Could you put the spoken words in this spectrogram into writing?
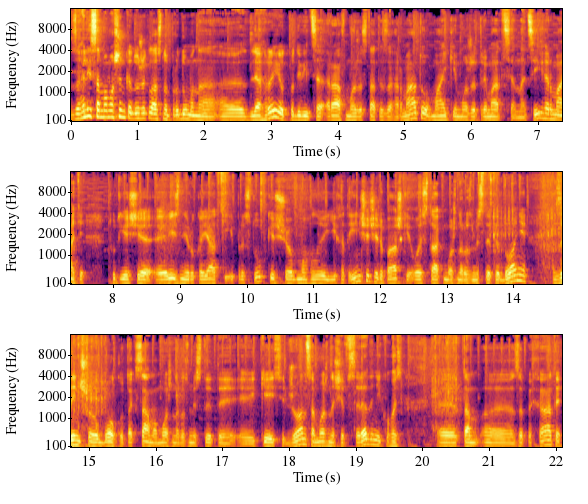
Взагалі, сама машинка дуже класно продумана е, для гри. От подивіться, Раф може стати за гармату, Майкі може триматися на цій гарматі. Тут є ще е, різні рукоятки і приступки, щоб могли їхати інші черепашки. Ось так можна розмістити Доні. З іншого боку, так само можна розмістити е, Кейсі Джонса, можна ще всередині когось там е, запихати.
